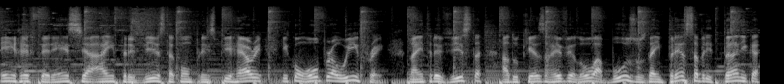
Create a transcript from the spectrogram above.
em referência à entrevista com o príncipe Harry e com Oprah Winfrey. Na entrevista, a duquesa revelou abusos da imprensa britânica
